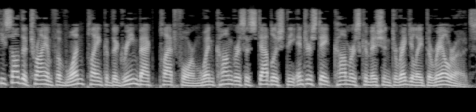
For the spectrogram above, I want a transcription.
He saw the triumph of one plank of the Greenback platform when Congress established the Interstate Commerce Commission to regulate the railroads.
